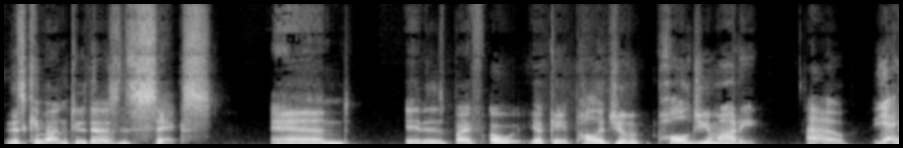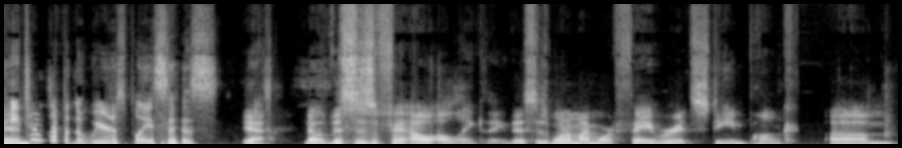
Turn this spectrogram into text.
this came out in 2006, and it is by oh okay. Paul, Giam- Paul Giamatti. Oh, yeah, he And- turns up in the weirdest places. Yeah, no, this is a fan. I'll, I'll link thing. This is one of my more favorite steampunk. Um,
